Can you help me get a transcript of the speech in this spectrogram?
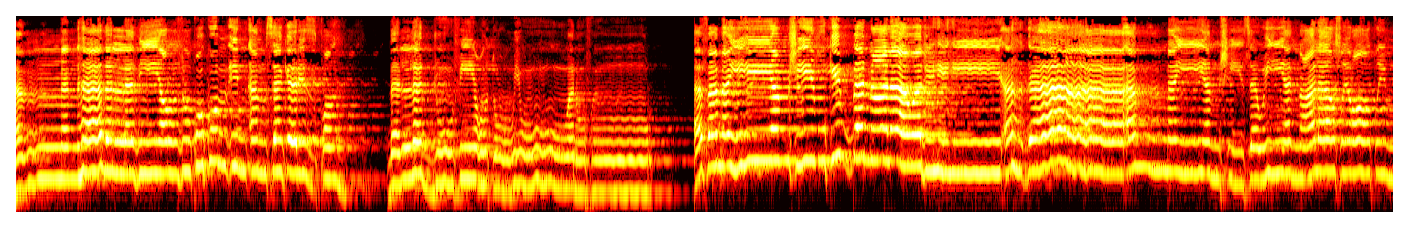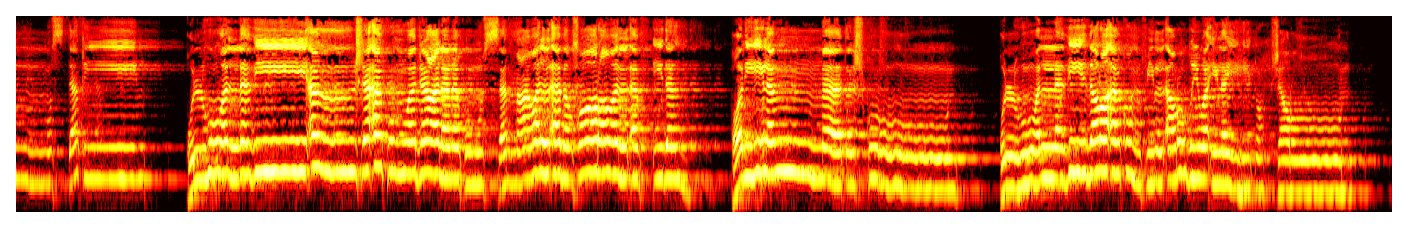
أمن هذا الذي يرزقكم إن أمسك رزقه بل لجوا في عتو ونفور أفمن يمشي مكبا على وجهه أهداء من يمشي سويا على صراط مستقيم قل هو الذي أنشأكم وجعل لكم السمع والأبصار والأفئدة قليلا ما تشكرون. قل هو الذي ذرأكم في الأرض وإليه تحشرون.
